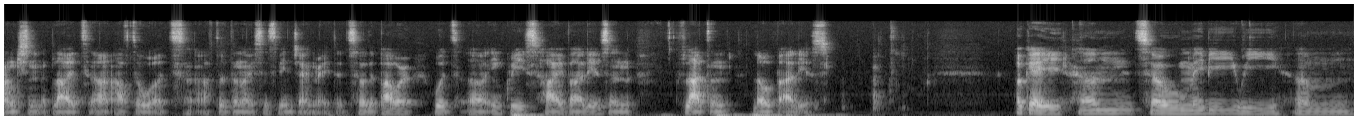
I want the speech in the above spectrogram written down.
function applied uh, afterwards after the noise has been generated. So the power would uh, increase high values and flatten low values. Okay, um, so maybe we um,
